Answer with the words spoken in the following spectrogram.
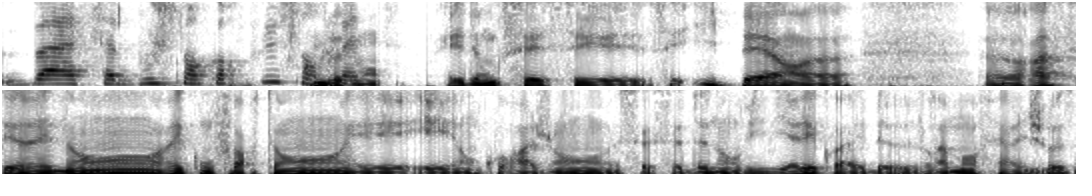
bah ça te booste encore plus en fait. Et donc c'est c'est hyper euh, rassérénant, réconfortant et, et encourageant. Ça, ça, donne envie d'y aller, quoi, et de vraiment faire les choses.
